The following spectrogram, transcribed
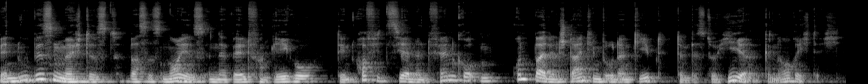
Wenn du wissen möchtest, was es Neues in der Welt von Lego, den offiziellen Fangruppen und bei den Steinchenbrüdern gibt, dann bist du hier genau richtig.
